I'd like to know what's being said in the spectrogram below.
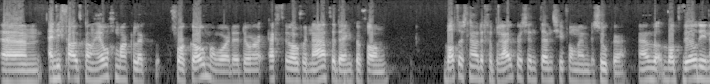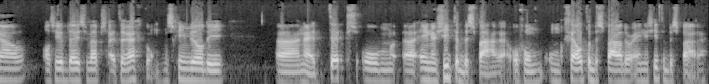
Um, en die fout kan heel gemakkelijk voorkomen worden door echt erover na te denken van wat is nou de gebruikersintentie van mijn bezoeker? wat wil die nou als hij op deze website terechtkomt? Misschien wil die uh, nee, tips om uh, energie te besparen of om, om geld te besparen door energie te besparen.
